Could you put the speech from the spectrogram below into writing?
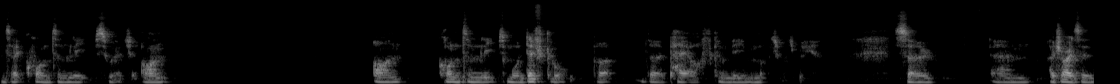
and take quantum leaps, which aren't aren't quantum leaps more difficult, but the payoff can be much much bigger. So um, I try to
